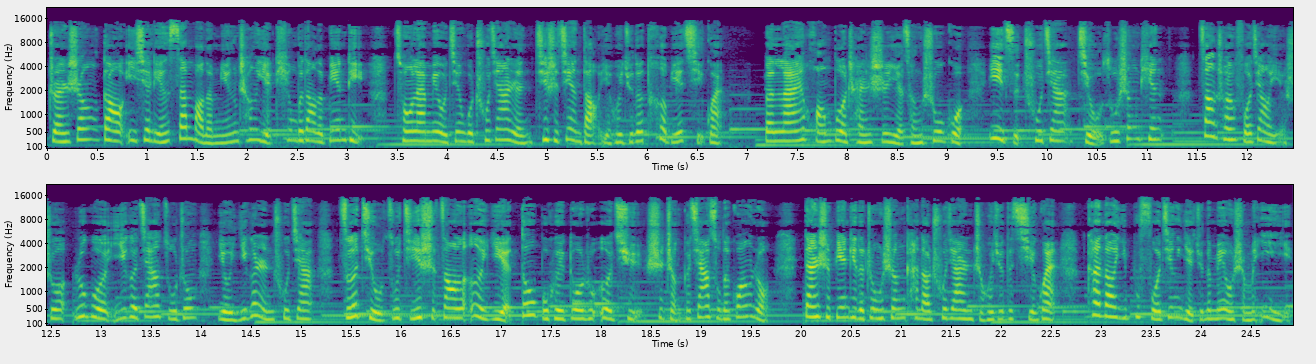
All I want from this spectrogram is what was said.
转生到一些连三宝的名称也听不到的边地，从来没有见过出家人，即使见到，也会觉得特别奇怪。本来黄檗禅师也曾说过，一子出家，九族升天。藏传佛教也说，如果一个家族中有一个人出家，则九族即使造了恶业，都不会堕入恶趣，是整个家族的光荣。但是边地的众生看到出家人只会觉得奇怪，看到一部佛经也觉得没有什么意义，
